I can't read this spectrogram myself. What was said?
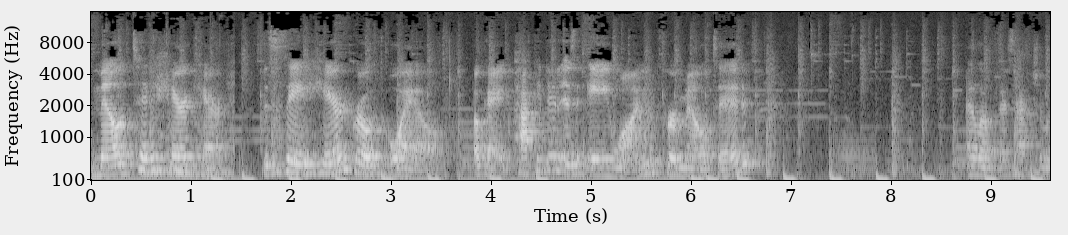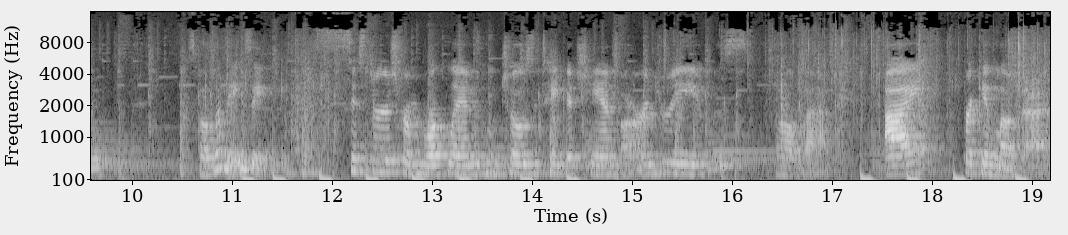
Melted Hair Care. This is a hair growth oil. Okay, packaging is A1 for melted. I love this actually. It smells amazing. Sisters from Brooklyn who chose to take a chance on our dreams. I love that. I freaking love that.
